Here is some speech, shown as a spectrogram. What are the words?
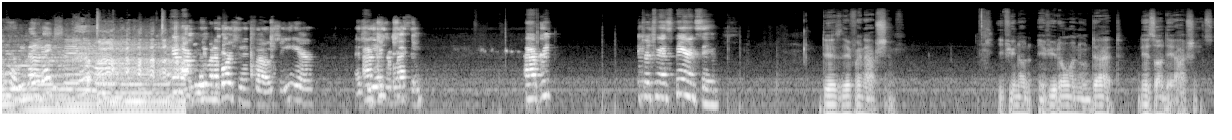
Yeah, we made babies. Okay, I believe in abortion, so she here, and she is a blessing. I appreciate your transparency. There's different option. If you not if you don't want to know that there's other options.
